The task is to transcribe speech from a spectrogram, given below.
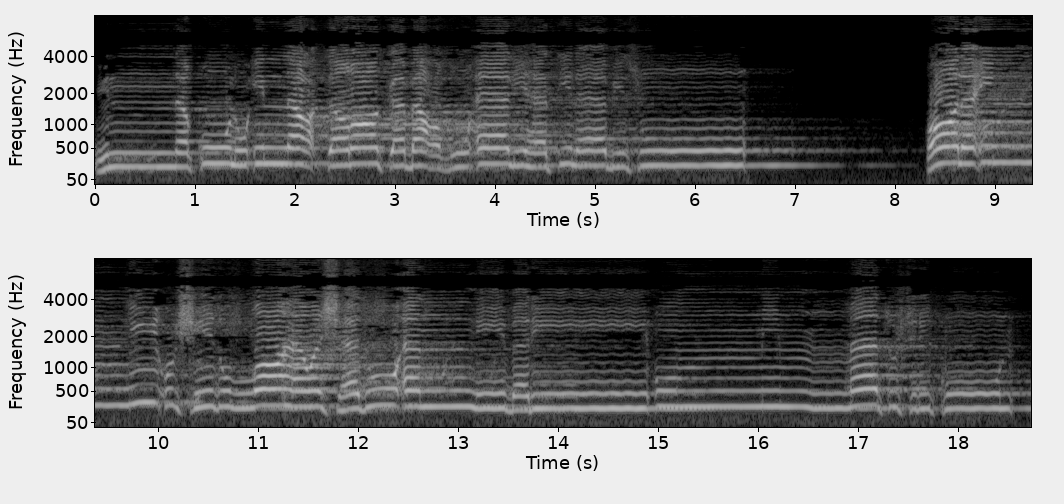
إن نقول إلا اعتراك بعض آلهتنا بسوء. قال إني أشهد الله واشهدوا أني بريء مما تشركون.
